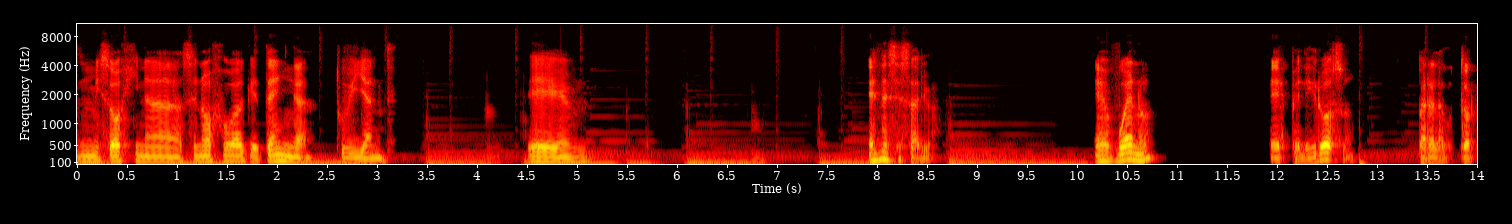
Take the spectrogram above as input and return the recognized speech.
misógina, xenófoba que tenga tu villano. Eh, es necesario. Es bueno. Es peligroso para el autor.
